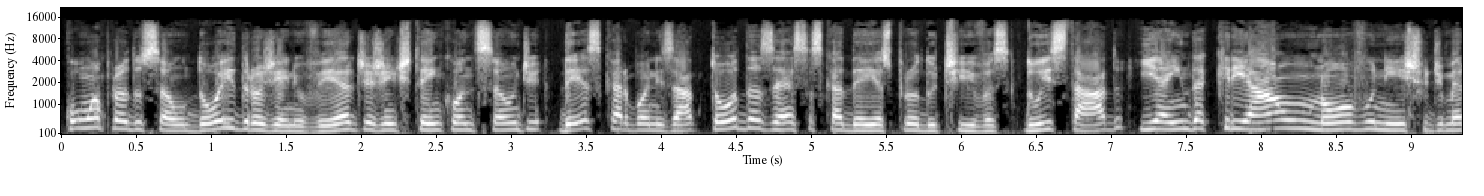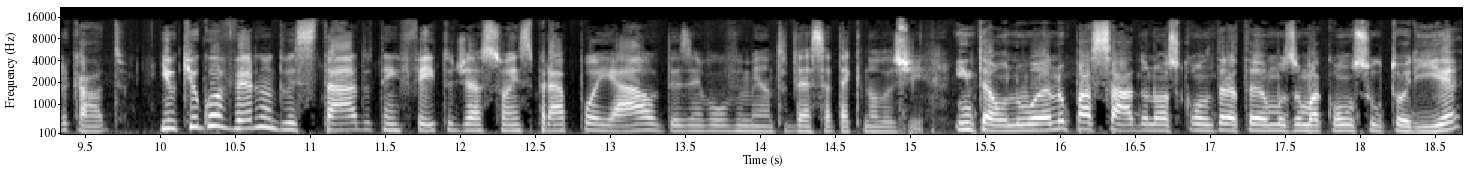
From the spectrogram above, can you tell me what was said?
Com a produção do hidrogênio verde, a gente tem condição de descarbonizar todas essas cadeias produtivas do Estado e ainda criar um novo nicho de mercado. E o que o governo do estado tem feito de ações para apoiar o desenvolvimento dessa tecnologia? Então, no ano passado nós contratamos uma consultoria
